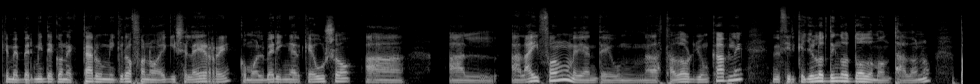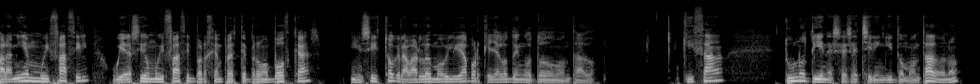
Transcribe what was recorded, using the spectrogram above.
que me permite conectar un micrófono XLR, como el Behringer que uso, al, iPhone mediante un adaptador y un cable. Es decir, que yo lo tengo todo montado, ¿no? Para mí es muy fácil, hubiera sido muy fácil, por ejemplo, este promo podcast, insisto, grabarlo en movilidad porque ya lo tengo todo montado. Quizá tú no tienes ese chiringuito montado, ¿no?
